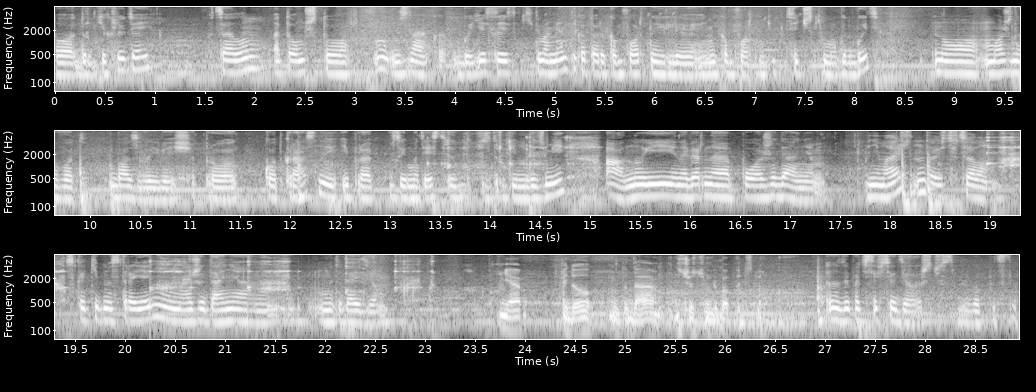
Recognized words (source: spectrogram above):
Других людей. В целом о том, что, ну, не знаю, как бы, если есть какие-то моменты, которые комфортны или некомфортны, гипотетически могут быть, но можно вот базовые вещи про код красный и про взаимодействие с другими людьми. А, ну и, наверное, по ожиданиям. Понимаешь? Ну, то есть в целом, с каким настроением и ожиданием мы туда идем. Я иду туда с чувством любопытства. Ну, ты почти все делаешь с чувством любопытства.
